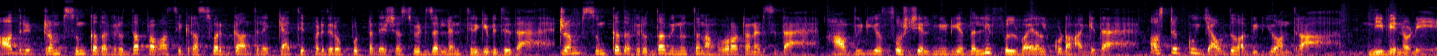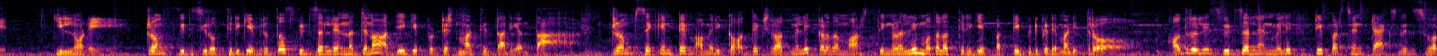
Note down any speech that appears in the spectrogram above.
ಆದ್ರೆ ಟ್ರಂಪ್ ಸುಂಕದ ವಿರುದ್ಧ ಪ್ರವಾಸಿಗರ ಸ್ವರ್ಗ ಅಂತಲೇ ಖ್ಯಾತಿ ಪಡೆದಿರೋ ಪುಟ್ಟ ದೇಶ ಸ್ವಿಟ್ಜರ್ಲೆಂಡ್ ತಿರುಗಿ ಬಿದ್ದಿದೆ. ಟ್ರಂಪ್ ಸುಂಕದ ವಿರುದ್ಧ ವಿನೂತನ ಹೋರಾಟ ನಡೆಸಿದೆ. ಆ ವಿಡಿಯೋ ಸೋಷಿಯಲ್ ಮೀಡಿಯಾದಲ್ಲಿ ಫುಲ್ ವೈರಲ್ ಕೂಡ ಆಗಿದೆ. ಅಷ್ಟಕ್ಕೂ ಯಾವುದು ಆ ವಿಡಿಯೋ ಅಂದ್ರ? ನೀವೇ ನೋಡಿ. ಇಲ್ಲಿ ನೋಡಿ. ಟ್ರಂಪ್ ವಿಧಿಸಿರೋ ತೆರಿಗೆ ವಿರುದ್ಧ ಸ್ವಿಟ್ಜರ್ಲೆಂಡ್ನ ಜನ ಅದೇಗೆ ಪ್ರೊಟೆಸ್ಟ್ ಮಾಡ್ತಿದ್ದಾರೆ ಅಂತ. ಟ್ರಂಪ್ ಸೆಕೆಂಡ್ ಟೈಮ್ ಅಮೆರಿಕ ಅಧ್ಯಕ್ಷರಾದ ಮೇಲೆ ಕಳೆದ ಮಾರ್ಚ್ ತಿಂಗಳಲ್ಲಿ ಮೊದಲ ತೆರಿಗೆ ಪಟ್ಟಿ ಬಿಡುಗಡೆ ಮಾಡಿದ್ರು. ಅದರಲ್ಲಿ ಸ್ವಿಟ್ಜರ್ಲೆಂಡ್ ಮೇಲೆ ಫಿಫ್ಟಿ ಪರ್ಸೆಂಟ್ ಟ್ಯಾಕ್ಸ್ ವಿಧಿಸುವ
